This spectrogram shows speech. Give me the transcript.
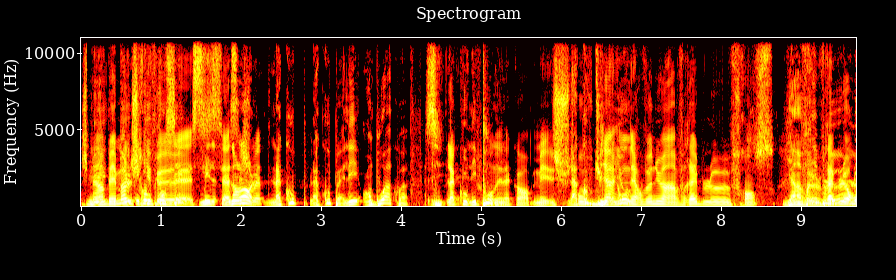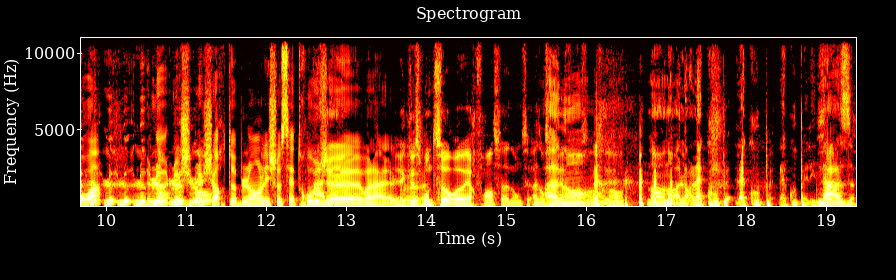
Je mets Et- un bémol, qui- je est trouve que Mais non, assez non, chouette. la coupe, la coupe, elle est en bois quoi. C'est- La coupe, elle est on est d'accord. Mais je La trouve coupe du bien maillot. qu'on est revenu à un vrai bleu France. Il y a un vrai Le vrai bleu roi. le, le, le, Le, blanc, le, ch- le blanc. short blanc, les chaussettes rouges, Ah non. euh, voilà. Avec euh, le sponsor euh, Air France, là, non c'est- Ah non, Ah hein. non, non, non. Alors la coupe, la coupe, la coupe, elle est naze.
